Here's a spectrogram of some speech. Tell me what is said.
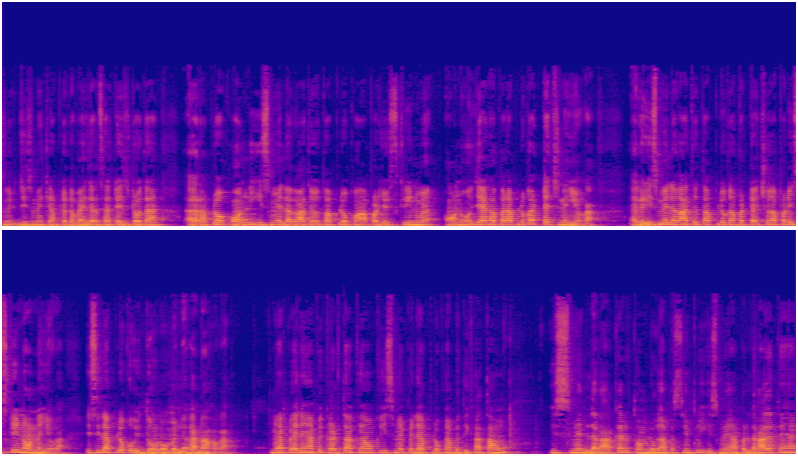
जिसमें कि आप लोग का वेजल्स अटैच्ड होता है अगर आप लोग ओनली इसमें लगाते हो तो आप लोग को वहाँ पर जो स्क्रीन में ऑन हो जाएगा पर आप लोग का टच नहीं होगा अगर इसमें लगाते तो आप लोग यहाँ पर टच होगा, पर स्क्रीन ऑन नहीं होगा। इसीलिए आप लोग को दोनों में लगाना होगा। तो मैं पहले यहाँ पे करता क्या हूँ कि इसमें पहले आप लोग को यहाँ पर दिखाता हूँ। इसमें लगाकर तो हम लोग यहाँ पर सिंपली इसमें यहाँ पर लगा देते हैं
